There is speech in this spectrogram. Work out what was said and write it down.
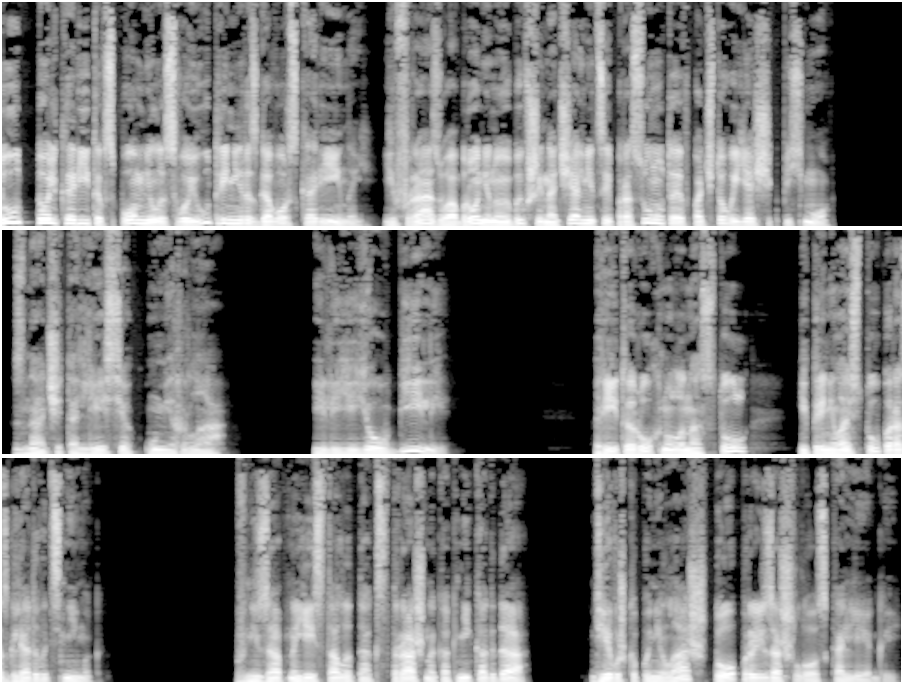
Тут только Рита вспомнила свой утренний разговор с Кариной и фразу, оброненную бывшей начальницей, просунутая в почтовый ящик письмо. «Значит, Олеся умерла. Или ее убили?» Рита рухнула на стул и принялась тупо разглядывать снимок. Внезапно ей стало так страшно, как никогда. Девушка поняла, что произошло с коллегой.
